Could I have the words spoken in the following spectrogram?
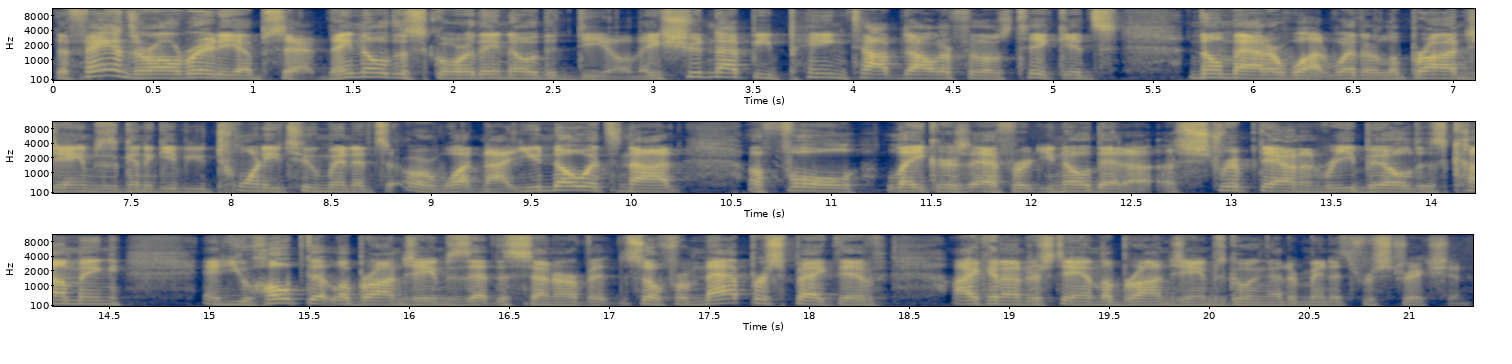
The fans are already upset. They know the score, they know the deal. They should not be paying top dollar for those tickets no matter what, whether LeBron James is going to give you 22 minutes or whatnot. You know it's not a full Lakers effort. You know that a, a strip down and rebuild is coming, and you hope that LeBron James is at the center of it. So, from that perspective, I can understand LeBron James going under minutes restriction.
